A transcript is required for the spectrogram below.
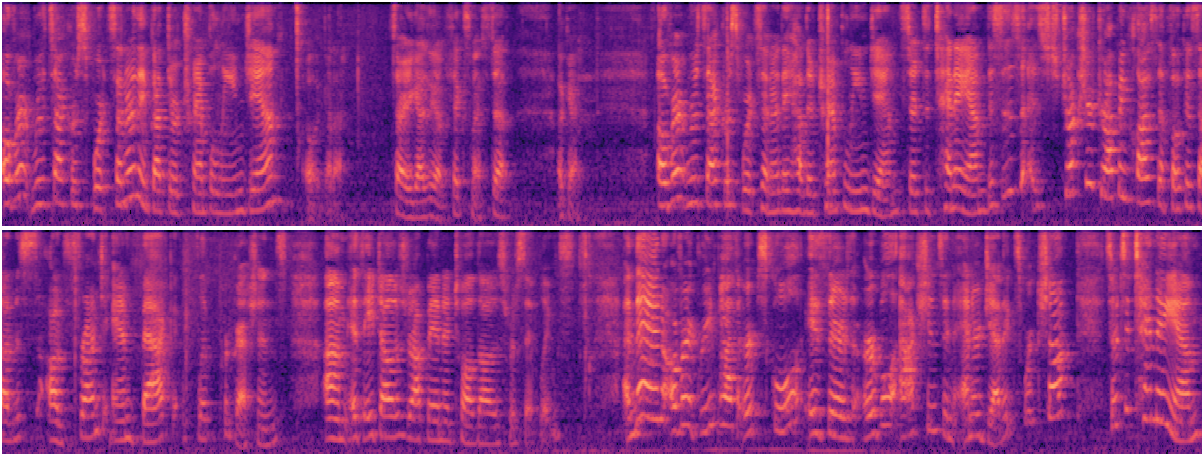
over at Acro Sports Center, they've got their trampoline jam. Oh, I gotta. Sorry, you guys, I gotta fix my stuff. Okay. Over at Roots Acro Sports Center, they have their trampoline jam. Starts at 10 a.m. This is a structured drop-in class that focuses on on front and back flip progressions. Um, it's eight dollars drop-in and twelve dollars for siblings. And then over at Green Path Herb School is their Herbal Actions and Energetics workshop. Starts at 10 a.m.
